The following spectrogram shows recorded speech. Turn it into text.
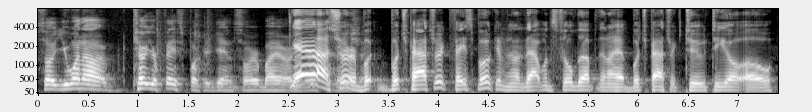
So you want to tell your Facebook again, so everybody. already Yeah, sure. But Butch Patrick, Facebook. If that one's filled up, then I have Butch Patrick 2, T O O.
